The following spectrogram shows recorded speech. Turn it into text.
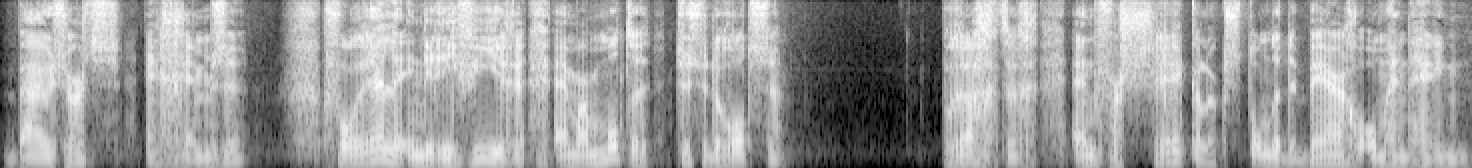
buizerds en gemzen, forellen in de rivieren en marmotten tussen de rotsen. Prachtig en verschrikkelijk stonden de bergen om hen heen.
